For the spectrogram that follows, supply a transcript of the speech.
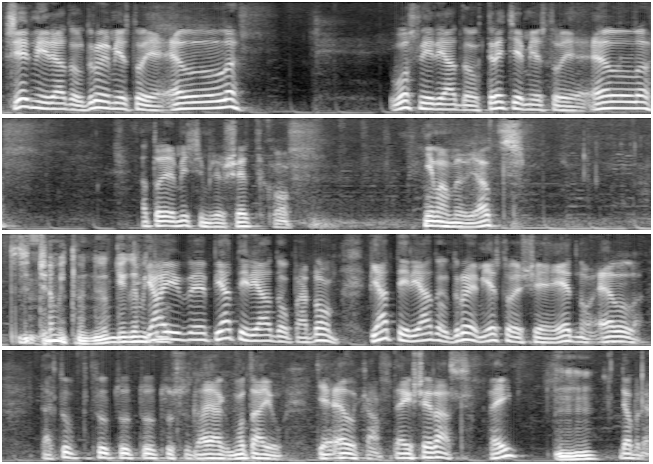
Siedmý riadok, druhé miesto je L. 8. riadok, tretie miesto je L. A to je, myslím, že všetko. Nemáme viac. Čo mi tu? no, Niekto mi tu... Ja e, piatý riadok, pardon, piatý riadok, druhé miesto ešte je jedno L. Tak tu, tu, tu, tu, tu sú dajak motajú tie L-ka. Tak ešte raz, hej? Mhm. Dobre.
